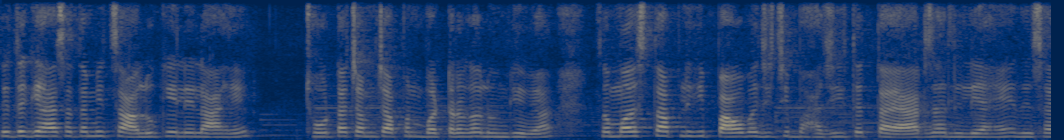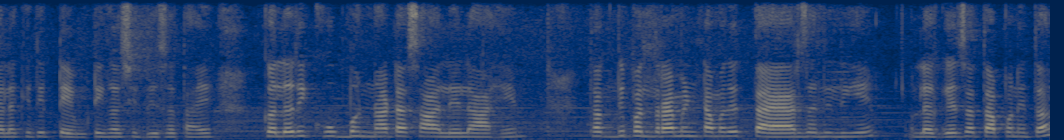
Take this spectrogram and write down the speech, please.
तर इथं गॅस आता मी चालू केलेला आहे. छोटा चमचा आपण बटर घालून घेऊया. तर मस्त आपली ही पावभाजीची भाजी इथं तयार झालेली आहे. दिसायला किती टेम्पटिंग अशी दिसत आहे. कलरही खूप भन्नाट असा आलेला आहे. तर अगदी पंधरा मिनटामध्ये तयार झालेली आहे. लगेच आता आपण इथं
